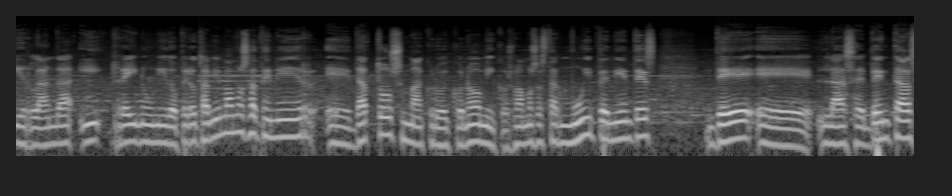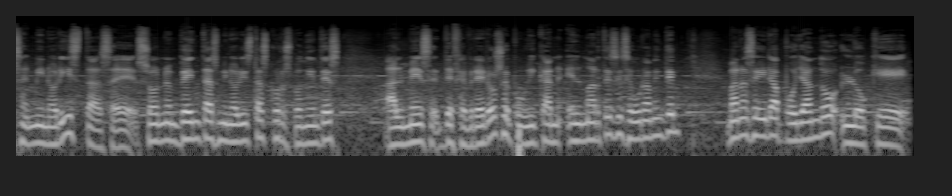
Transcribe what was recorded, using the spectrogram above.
Irlanda y Reino Unido. Pero también vamos a tener eh, datos macroeconómicos, vamos a estar muy pendientes de eh, las ventas minoristas. Eh, son ventas minoristas correspondientes al mes de febrero. Se publican el martes y seguramente van a seguir apoyando lo que,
